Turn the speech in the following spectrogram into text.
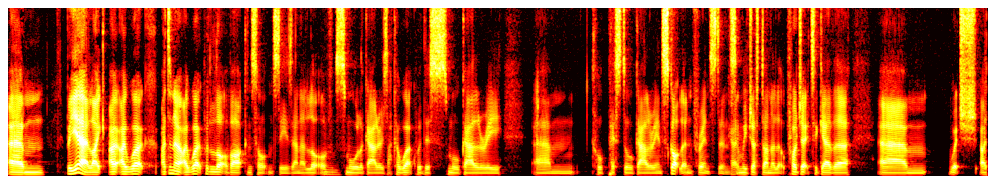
Um, but yeah, like I, I work, I don't know, I work with a lot of art consultancies and a lot of smaller galleries. Like I work with this small gallery um, called Pistol Gallery in Scotland, for instance, Okay. and we've just done a little project together. Um, which I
